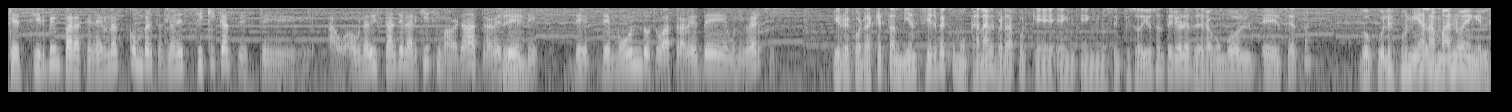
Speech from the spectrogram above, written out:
que sirven para tener unas conversaciones psíquicas este, a, a una distancia larguísima, ¿verdad? A través de- de- de mundos o a través de universos. Y recordar que también sirve como canal, ¿verdad? Porque en, en los episodios anteriores de Dragon Ball eh, Z, Goku le ponía la mano en, el,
